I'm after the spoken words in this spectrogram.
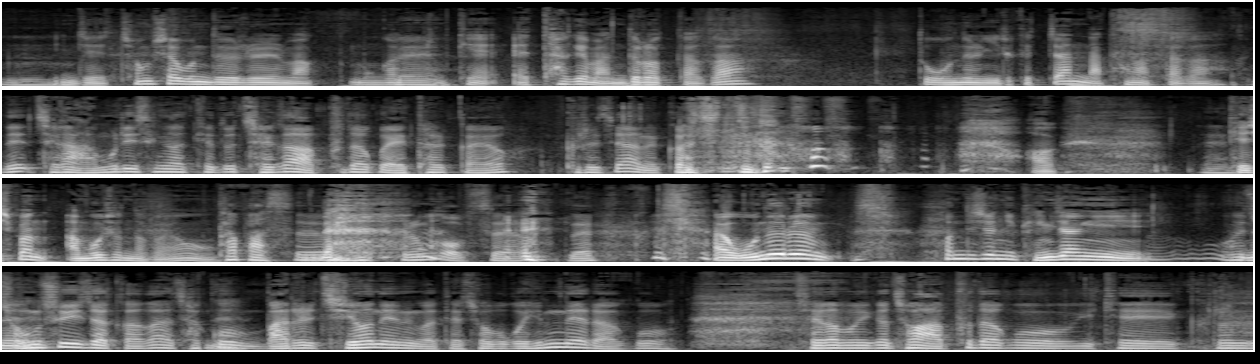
음. 이제 청취자분들을 막 뭔가 네. 좀 이렇게 애타게 만들었다가 또 오늘 이렇게 짠 나타났다가. 근데 제가 아무리 생각해도 제가 아프다고 애탈까요? 그러지 않을 것 같은데. 아, 네. 게시판 안 보셨나 봐요. 다 봤어요. 네. 그런 거 없어요. 네. 아, 오늘은 컨디션이 굉장히 네. 정수희 작가가 자꾸 네. 말을 지어내는 것 같아요. 저보고 힘내라고. 제가 보니까 저 아프다고 이렇게 그런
